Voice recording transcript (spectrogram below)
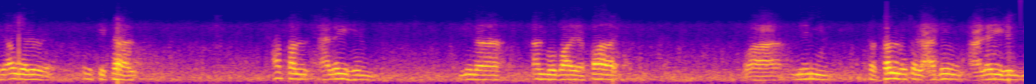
في أول القتال. حصل عليهم من المضايقات ومن تسلط العدو عليهم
